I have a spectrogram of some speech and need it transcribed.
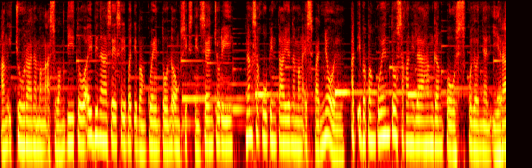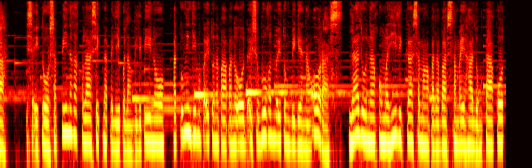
Ang itsura ng mga aswang dito ay binase sa iba't ibang kwento noong 16th century nang sakupin tayo ng mga Espanyol at iba pang kwento sa kanila hanggang post-colonial era. Isa ito sa pinaka-classic na pelikulang Pilipino at kung hindi mo pa ito napapanood ay subukan mo itong bigyan ng oras, lalo na kung mahilig ka sa mga palabas na may halong takot,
